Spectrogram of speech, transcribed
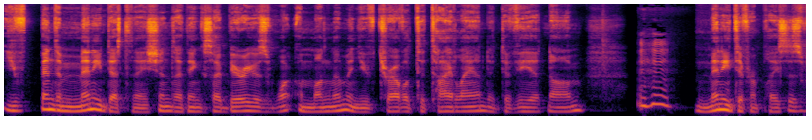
You've been to many destinations. I think Siberia is one among them, and you've traveled to Thailand and to Vietnam, mm-hmm. many different places.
